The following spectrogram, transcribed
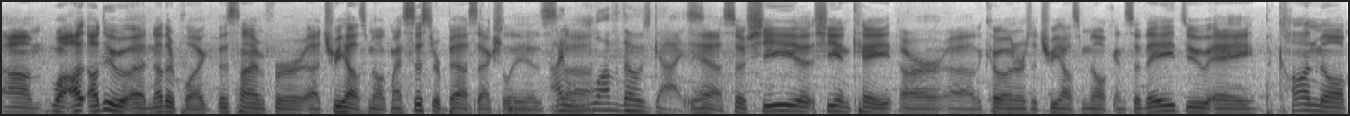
Um, well, I'll, I'll do another plug this time for uh, Treehouse Milk. My sister Bess actually is. I uh, love those guys. Yeah, so she uh, she and Kate are uh, the co-owners of Treehouse Milk, and so they do a pecan milk,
